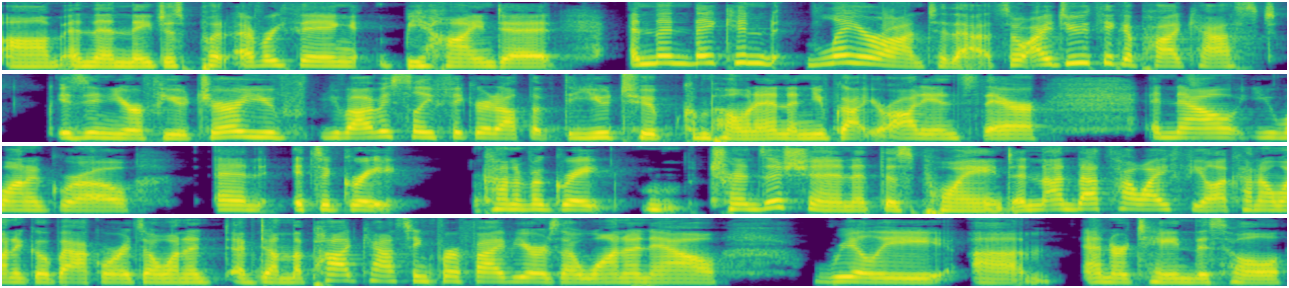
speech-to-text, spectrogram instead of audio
Um, and then they just put everything behind it and then they can layer on to that. So I do think a podcast is in your future. You've you've obviously figured out the, the YouTube component and you've got your audience there and now you want to grow and it's a great kind of a great transition at this. And, and that's how I feel. I kind of want to go backwards. I want to, I've done the podcasting for five years. I want to now really um, entertain this whole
